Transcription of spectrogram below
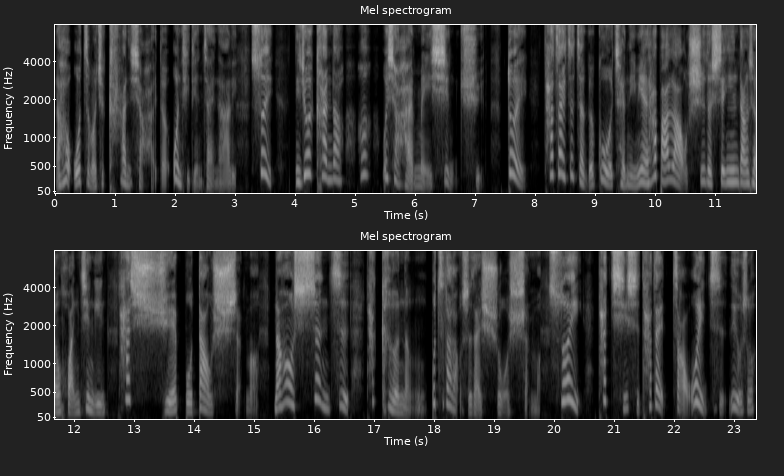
然后我怎么去看小孩的问题点在哪里？所以你就会看到啊，我小孩没兴趣，对。他在这整个过程里面，他把老师的声音当成环境音，他学不到什么，然后甚至他可能不知道老师在说什么，所以他其实他在找位置，例如说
